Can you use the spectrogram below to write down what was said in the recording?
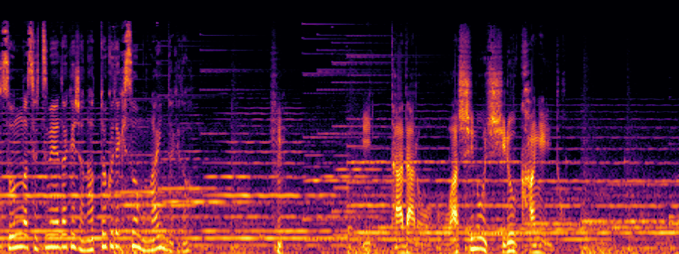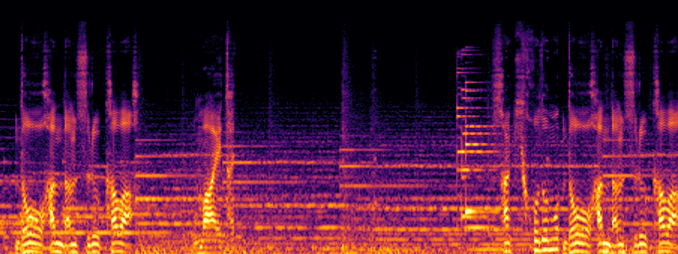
そんな説明だけじゃ納得できそうもないんだけどただろうわしの知る限りと。どう判断するかはお前たち。先ほどもどう判断するかは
